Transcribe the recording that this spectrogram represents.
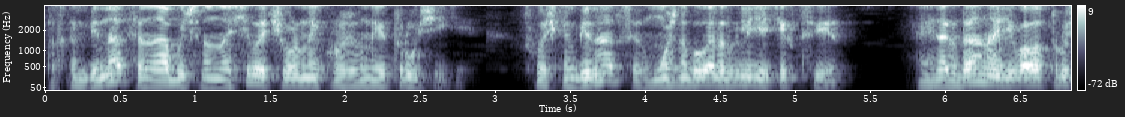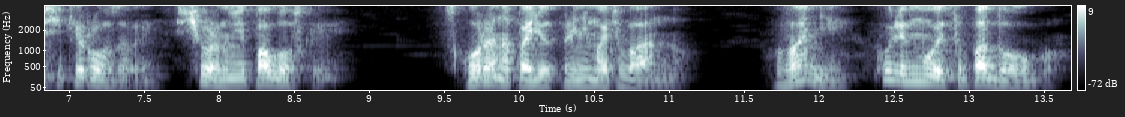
Под комбинацией она обычно носила черные кружевные трусики. Сквозь комбинацию можно было разглядеть их цвет. А иногда она одевала трусики розовые, с черными полосками. Скоро она пойдет принимать ванну. В ванне Колин моется подолгу.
